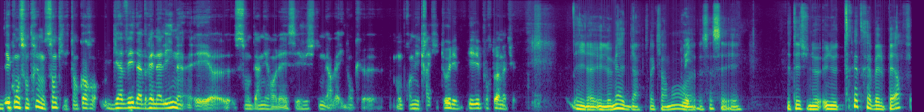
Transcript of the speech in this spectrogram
déconcentré. On sent qu'il est encore gavé d'adrénaline. Et euh, son dernier relais, c'est juste une merveille. Donc, euh, mon premier craquito, il est, il est pour toi, Mathieu. Et il, a- il le mérite bien, très clairement. Oui. euh, ça, c'est. C'était une, une très très belle perf.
